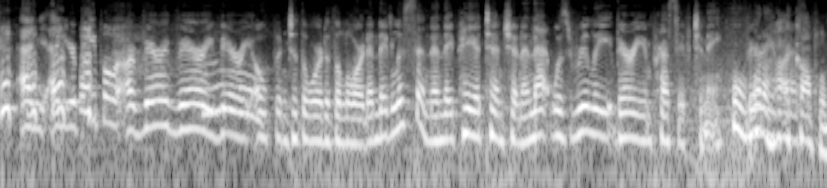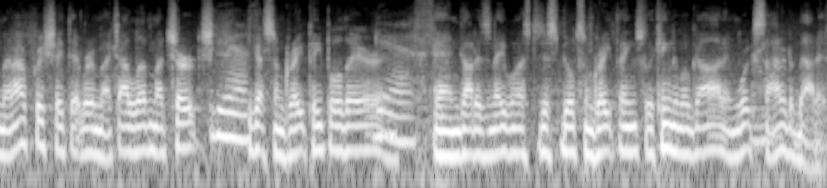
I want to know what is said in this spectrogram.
and and your people are very, very, very Oh. open to the word of the Lord, and they listen and they pay attention, and that was really very impressive to me. Well, very what a high compliment. I appreciate that very much. I love my church. Yes. We got some great people there. And, Yes. and God has enabled us to just build some great things for the kingdom of God, and we're excited about it.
